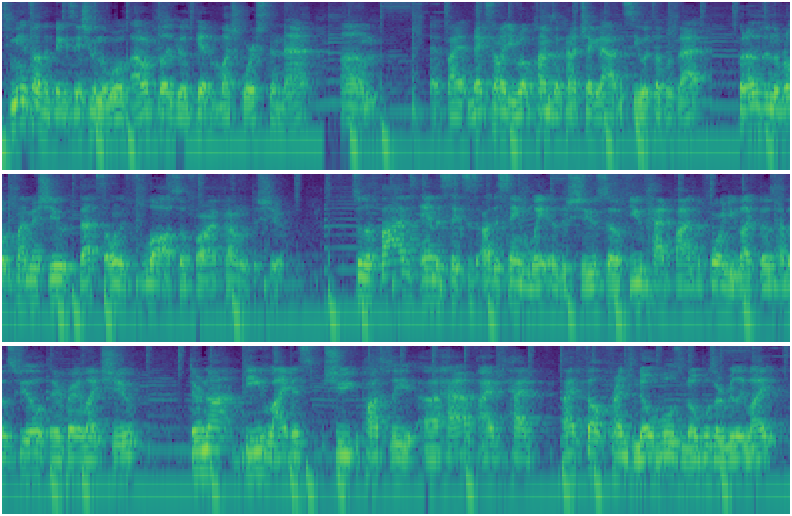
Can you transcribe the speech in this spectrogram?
To me, it's not the biggest issue in the world. I don't feel like it'll get much worse than that. Um, if I, next time I do rope climbs, I'll kind of check it out and see what's up with that. But other than the rope climb issue, that's the only flaw so far I found with the shoe. So the fives and the sixes are the same weight of the shoe. So if you've had fives before and you like those, how those feel, they're a very light shoe. They're not the lightest shoe you could possibly uh, have. I've had, I've felt friends NOBULLs. NOBULLs are really light.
